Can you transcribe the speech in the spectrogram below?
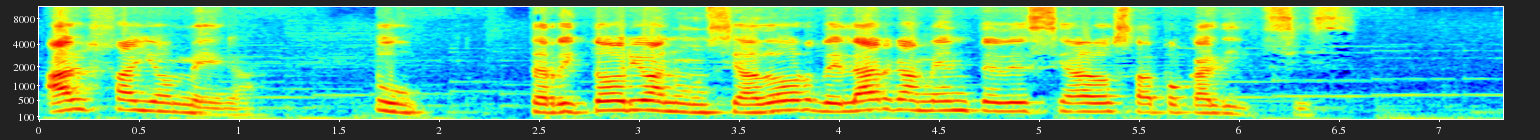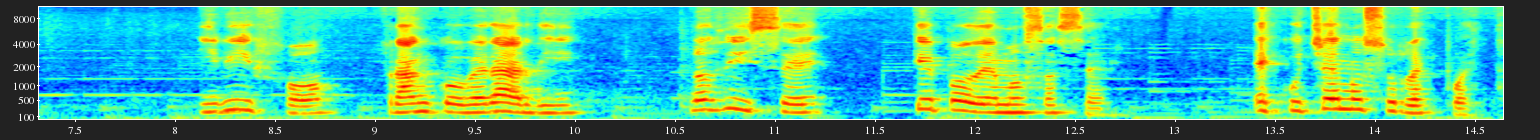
alfa y omega, tú, territorio anunciador de largamente deseados apocalipsis. Y Bifo, Franco Berardi, nos dice qué podemos hacer. Escuchemos su respuesta.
